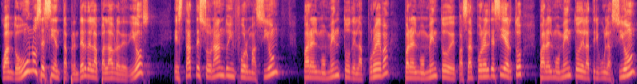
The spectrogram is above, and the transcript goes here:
Cuando uno se sienta a aprender de la palabra de Dios, está atesorando información para el momento de la prueba, para el momento de pasar por el desierto, para el momento de la tribulación.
